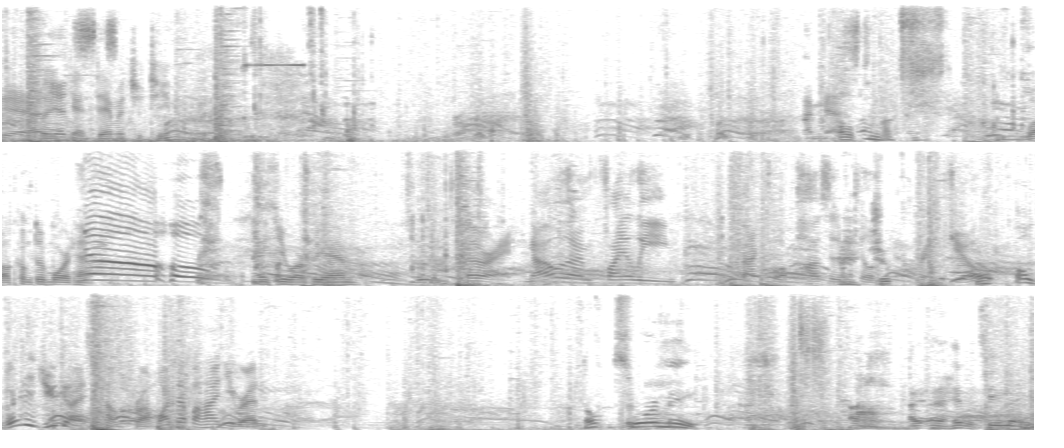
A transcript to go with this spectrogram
Yeah, So you it's- can't damage your team. I missed. Welcome to Mordhau. no. Thank you, RPM. Alright, now that I'm finally back to a positive kill ratio, Oh, where did you guys come from? Watch out behind you, Red. Don't swarm me. Ah, I, I hit a teammate.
